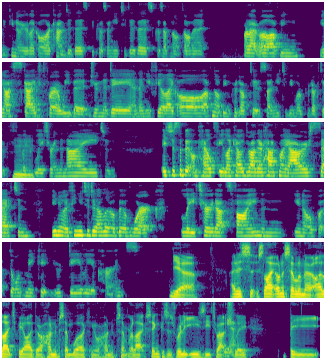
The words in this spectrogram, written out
like you know you're like oh i can't do this because i need to do this because i've not done it or like oh i've been you know i skived for a wee bit during the day and then you feel like oh i've not been productive so i need to be more productive like Hmm. later in the night and it's just a bit unhealthy like i would rather have my hours set and you know if you need to do a little bit of work later that's fine and you know but don't make it your daily occurrence Yeah. And it's, it's like on a similar note, I like to be either 100% working or 100% relaxing because it's really easy to actually be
